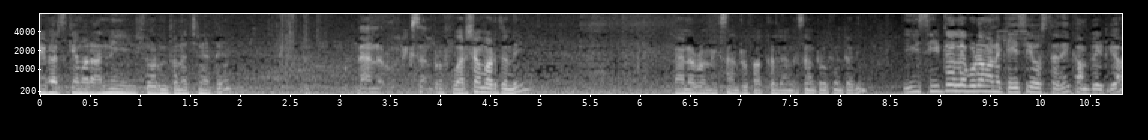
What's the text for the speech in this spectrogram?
రివర్స్ కెమెరా అన్ని షోరూమ్తో నచ్చినట్టే. ప్యానరోమిక్ సన్ రూఫ్ వర్షం పడుతుంది. ప్యానరోమిక్ సన్ రూఫ్ అక్కడ దానికి సన్ రూఫ్ ఉంటుంది. ఈ సీట్లలో కూడా మనకి ఏసీ వస్తుంది కంప్లీట్గా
